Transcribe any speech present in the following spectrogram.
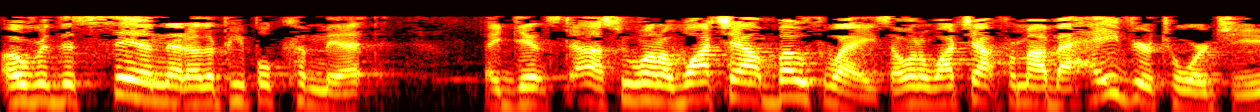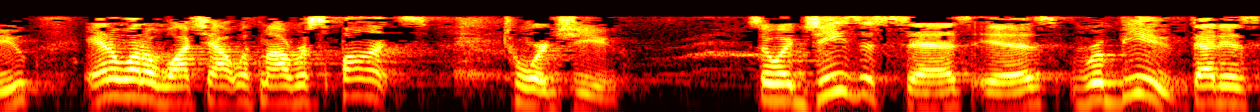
over the sin that other people commit against us. We want to watch out both ways. I want to watch out for my behavior towards you, and I want to watch out with my response towards you. So what Jesus says is rebuke. That is,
